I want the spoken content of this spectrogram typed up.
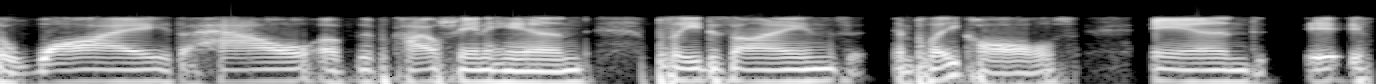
the why, the how of the Kyle Shanahan play designs and play calls. And if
